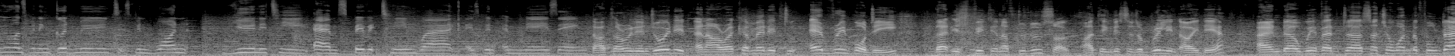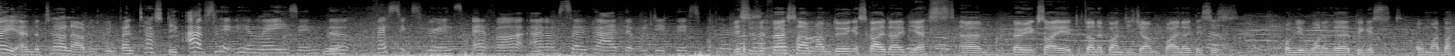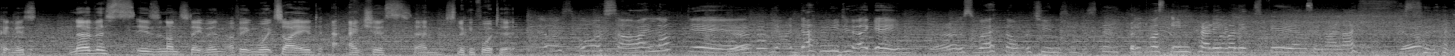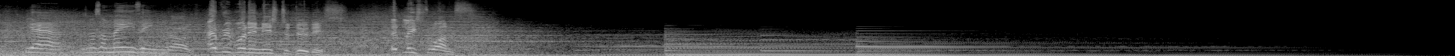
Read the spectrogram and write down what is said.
everyone's been in good moods. It's been one unity, um, spirit, teamwork. It's been amazing. I thoroughly enjoyed it and I recommend it to everybody that is fit enough to do so. I think this is a brilliant idea and uh, we've had uh, such a wonderful day and the turnout has been fantastic. Absolutely amazing, the best experience ever and I'm so glad that we did this. This is the first time I'm doing a skydive, yes. Um, very excited. I've done a bungee jump, but I know this is probably one of the biggest on my bucket list. Nervous is an understatement. I think more excited, anxious, and just looking forward to it. It was awesome. I loved it. Yeah, I'd definitely do it again. It was worth the opportunity to stay. It was incredible experience in my life. Yeah, yeah it was amazing. Everybody needs to do this at least once.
